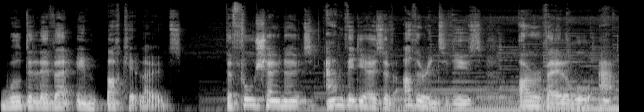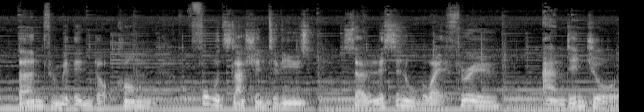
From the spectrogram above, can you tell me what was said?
will deliver in bucket loads. The full show notes and videos of other interviews are available at burnfromwithin.com forward slash interviews, so listen all the way through and enjoy.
